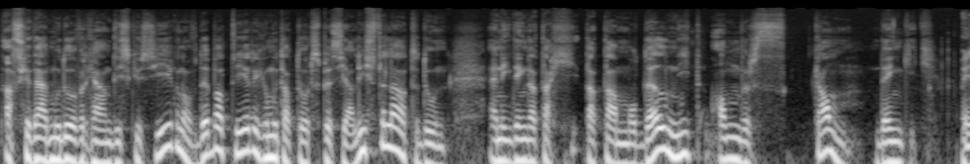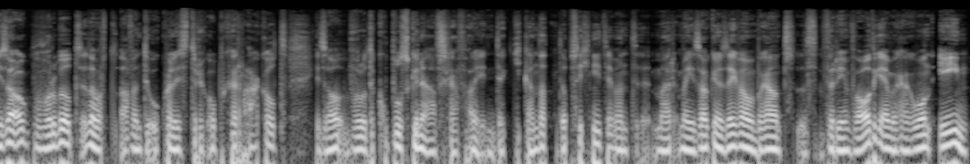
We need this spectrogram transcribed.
als je daar moet over gaan discussiëren of debatteren, je moet dat door specialisten laten doen. En ik denk dat dat, dat, dat model niet anders kan, denk ik. Maar je zou ook bijvoorbeeld, dat wordt af en toe ook wel eens terug opgerakeld, je zou bijvoorbeeld de koepels kunnen afschaffen. Je kan dat op zich niet, hè, want, maar, maar je zou kunnen zeggen van we gaan het vereenvoudigen en we gaan gewoon één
